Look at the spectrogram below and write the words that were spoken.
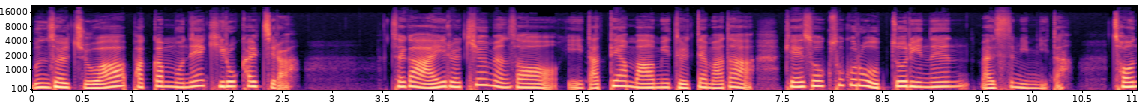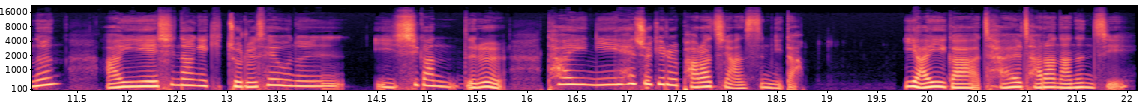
문설주와 바깥문에 기록할지라 제가 아이를 키우면서 이 나태한 마음이 들 때마다 계속 속으로 읊조리는 말씀입니다. 저는 아이의 신앙의 기초를 세우는 이 시간들을 타인이 해주기를 바라지 않습니다. 이 아이가 잘 자라나는지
